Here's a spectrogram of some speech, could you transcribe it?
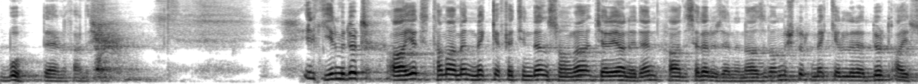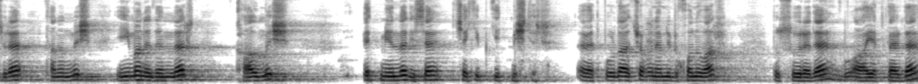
bu değerli kardeşlerim. İlk 24 ayet tamamen Mekke fethinden sonra cereyan eden hadiseler üzerine nazil olmuştur. Mekkelilere 4 ay süre tanınmış, iman edenler kalmış, etmeyenler ise çekip gitmiştir. Evet burada çok önemli bir konu var bu surede, bu ayetlerde.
